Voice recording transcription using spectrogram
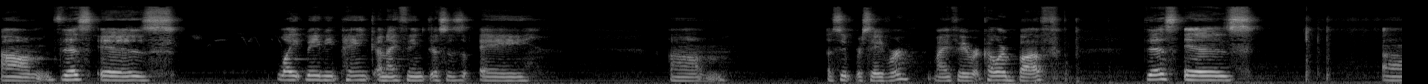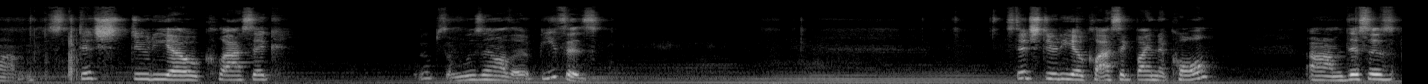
um, this is light baby pink, and I think this is a um, a super saver, my favorite color, buff. This is um, Stitch Studio Classic. Oops, I'm losing all the pieces. Stitch Studio Classic by Nicole. Um, this is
